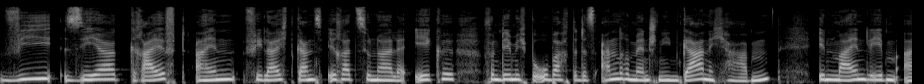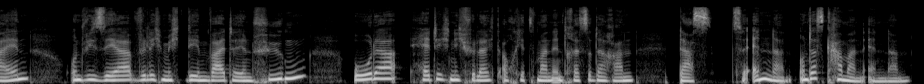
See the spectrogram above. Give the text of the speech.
wie sehr greift ein vielleicht ganz irrationaler Ekel, von dem ich beobachte, dass andere Menschen ihn gar nicht haben, in mein Leben ein und wie sehr will ich mich dem weiterhin fügen oder hätte ich nicht vielleicht auch jetzt mal ein Interesse daran, das zu ändern. Und das kann man ändern.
